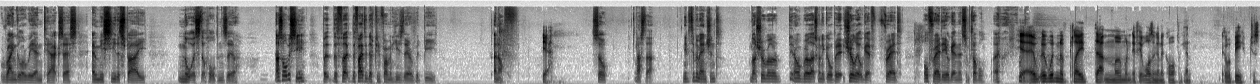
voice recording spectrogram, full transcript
wrangle her way into access, and we see the spy notice that Holden's there. That's all we see, but the fact the fact that they're confirming he's there would be enough. Yeah, So that's that. Needed to be mentioned. Not sure whether you know where that's going to go, but it, surely it'll get Fred. Old Freddy will get in some trouble. yeah. It, it wouldn't have played that moment if it wasn't going to come up again. It would be just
